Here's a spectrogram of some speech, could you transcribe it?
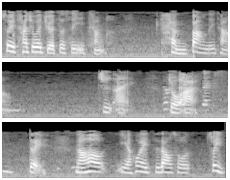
所以她就会觉得这是一场很棒的一场挚爱旧爱，对，然后也会知道说，所以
